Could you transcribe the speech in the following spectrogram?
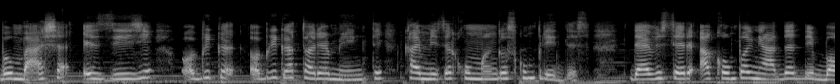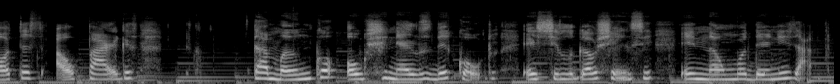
bombacha exige obriga obrigatoriamente camisa com mangas compridas. Deve ser acompanhada de botas alpargas, tamanco ou chinelos de couro, estilo gauchense e não modernizado.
